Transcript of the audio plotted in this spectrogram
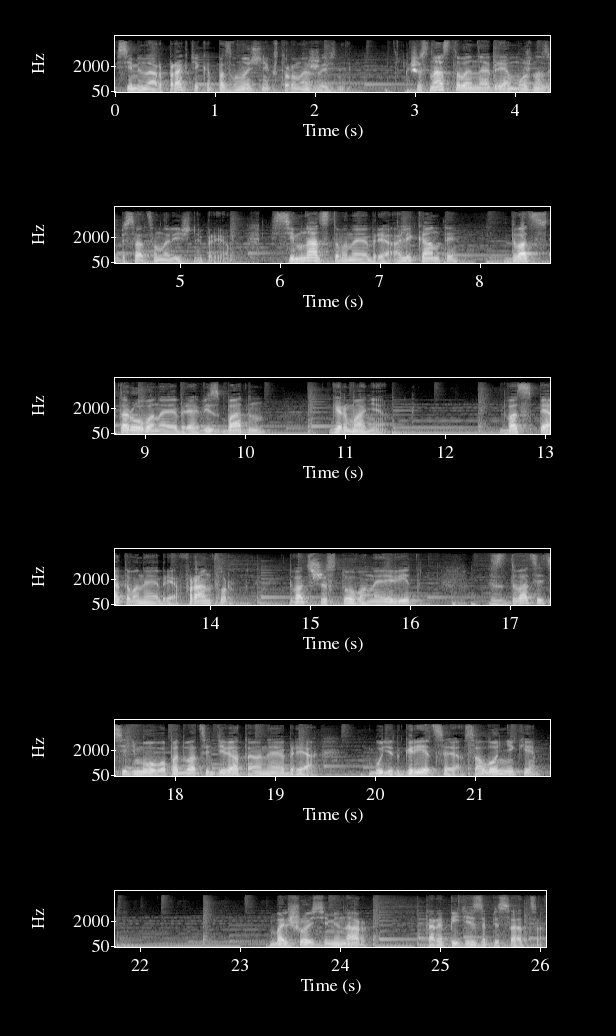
Семинар «Практика. Позвоночник. Сторона жизни». 16 ноября можно записаться на личный прием. 17 ноября Аликанте, 22 ноября Висбаден, Германия, 25 ноября Франкфурт, 26 Наявит, с 27 по 29 ноября будет Греция, Салоники, большой семинар, торопитесь записаться,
